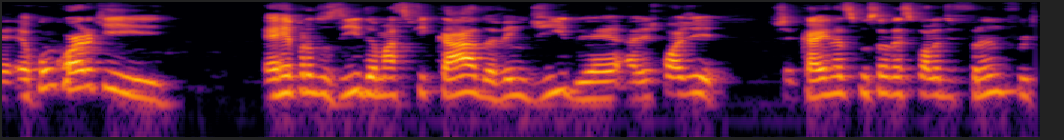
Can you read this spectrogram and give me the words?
é eu concordo que é reproduzido, é massificado, é vendido, é, a gente pode cair na discussão da escola de Frankfurt.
